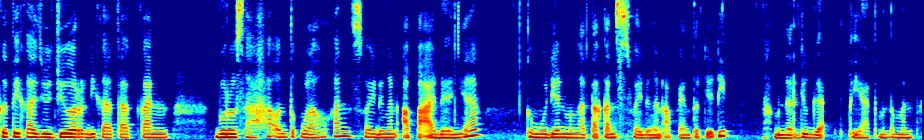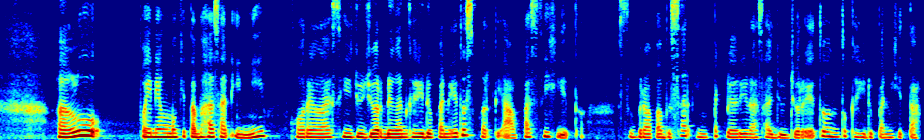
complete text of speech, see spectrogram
ketika jujur dikatakan berusaha untuk melakukan sesuai dengan apa adanya, kemudian mengatakan sesuai dengan apa yang terjadi. Nah, benar juga gitu ya, teman-teman. Lalu, poin yang mau kita bahas saat ini, korelasi jujur dengan kehidupan itu seperti apa sih gitu? Seberapa besar impact dari rasa jujur itu untuk kehidupan kita?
